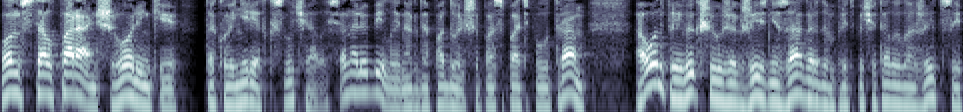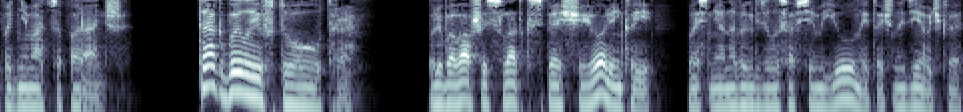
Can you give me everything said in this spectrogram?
Он встал пораньше Оленьки, Такое нередко случалось. Она любила иногда подольше поспать по утрам, а он, привыкший уже к жизни за городом, предпочитал и ложиться, и подниматься пораньше. Так было и в то утро. Полюбовавшись сладко спящей Оленькой, во сне она выглядела совсем юной, точно девочка,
